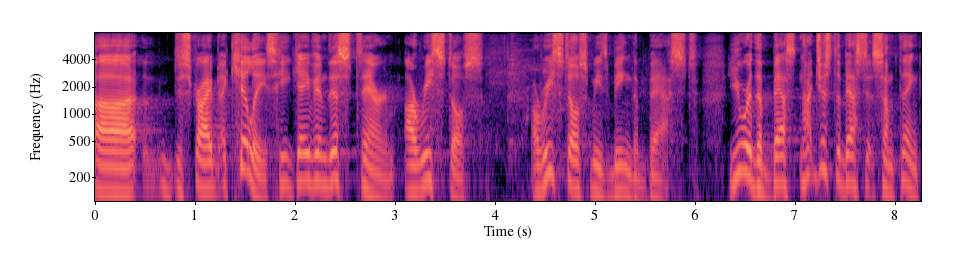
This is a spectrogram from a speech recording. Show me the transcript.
uh, described Achilles. He gave him this term, aristos. Aristos means being the best. You are the best, not just the best at something,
